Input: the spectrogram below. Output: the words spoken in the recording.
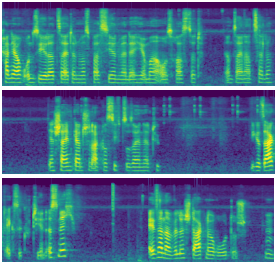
Kann ja auch uns jederzeit dann was passieren, wenn der hier mal ausrastet in seiner Zelle. Der scheint ganz schön aggressiv zu sein, der Typ. Wie gesagt, exekutieren ist nicht. Eiserner Wille stark neurotisch. Hm.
